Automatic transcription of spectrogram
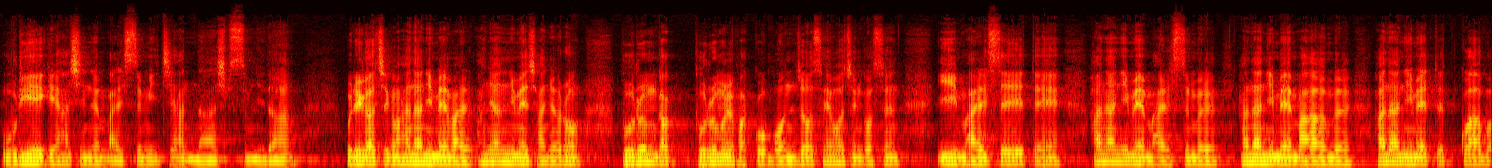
우리에게 하시는 말씀이지 않나 싶습니다. 우리가 지금 하나님의 말, 하나님의 자녀로 부름, 각- 부름을 받고 먼저 세워진 것은 이 말세의 때에 하나님의 말씀을, 하나님의 마음을, 하나님의 뜻과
